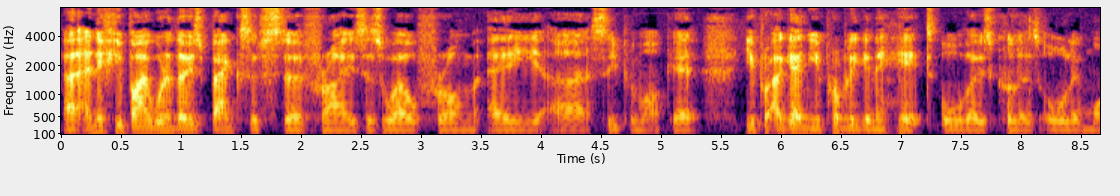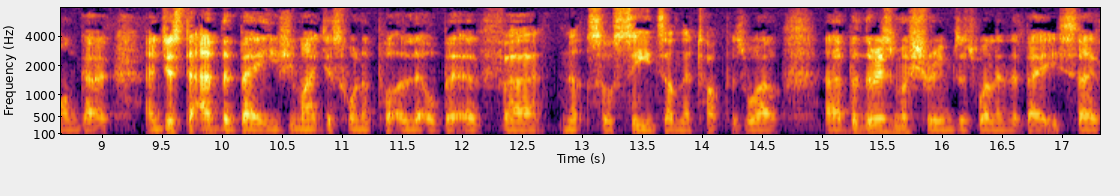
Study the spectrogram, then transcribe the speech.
Uh, and if you buy one of those bags of stir fries as well from a uh, supermarket, you again, you're probably going to hit all those colours all in one go. And just to add the beige, you might just want to put a little bit of uh, nuts or seeds on the top as well. Uh, but there is mushrooms as well in the beige. So,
